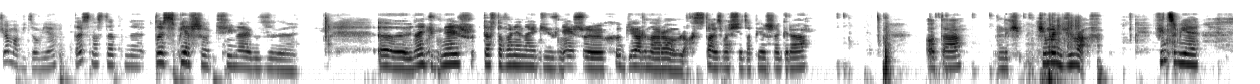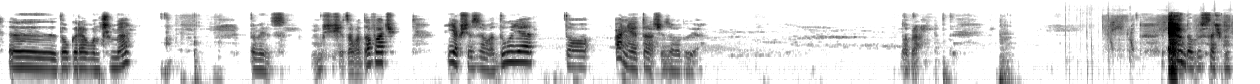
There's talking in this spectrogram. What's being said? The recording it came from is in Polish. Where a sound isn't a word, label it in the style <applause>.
Siema widzowie, to jest następny, to jest pierwszy odcinek z e, najdziwniejszy, najdziwniejszych gier na Roblox. To jest właśnie ta pierwsza gra. O ta Hu- Human Giraffe. Więc sobie e, tą grę włączymy. To więc musi się załadować. Jak się załaduje, to... A nie, teraz się załaduje. Dobra. <clears throat> Dobra, jesteśmy.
